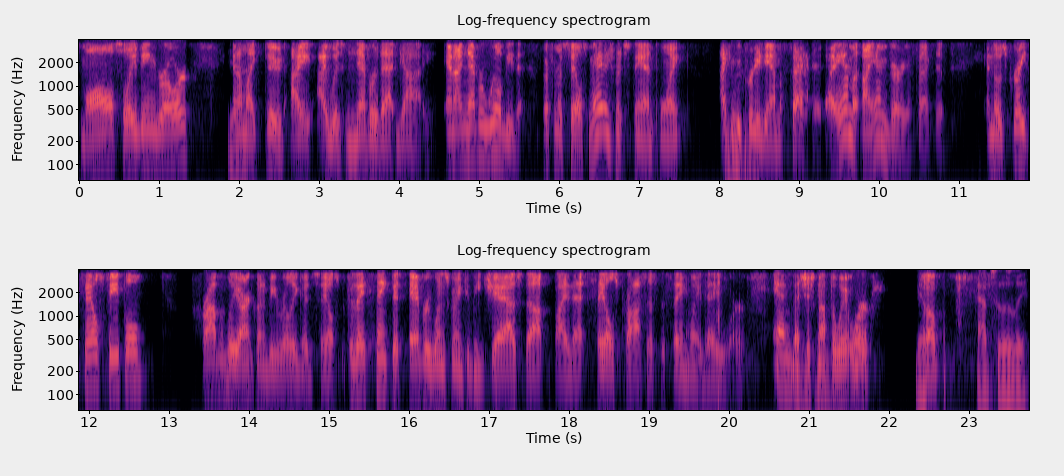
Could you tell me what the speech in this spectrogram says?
small soybean grower yeah. And I'm like, dude, I, I was never that guy. And I never will be that. But from a sales management standpoint, I can be pretty damn effective. I am I am very effective. And those great salespeople probably aren't going to be really good sales because they think that everyone's going to be jazzed up by that sales process the same way they were. And that's just not mm-hmm. the way it works. Yep. So absolutely.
